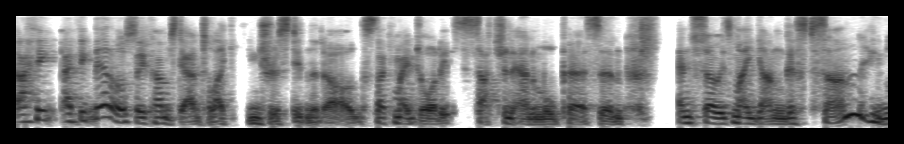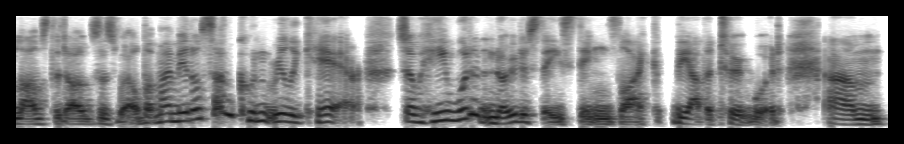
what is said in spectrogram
I think I think that also comes down to like interest in the dogs. Like my daughter is such an animal person, and so is my youngest son. He loves the dogs as well, but my middle son couldn't really care, so he wouldn't notice these things like the other two would. Um,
